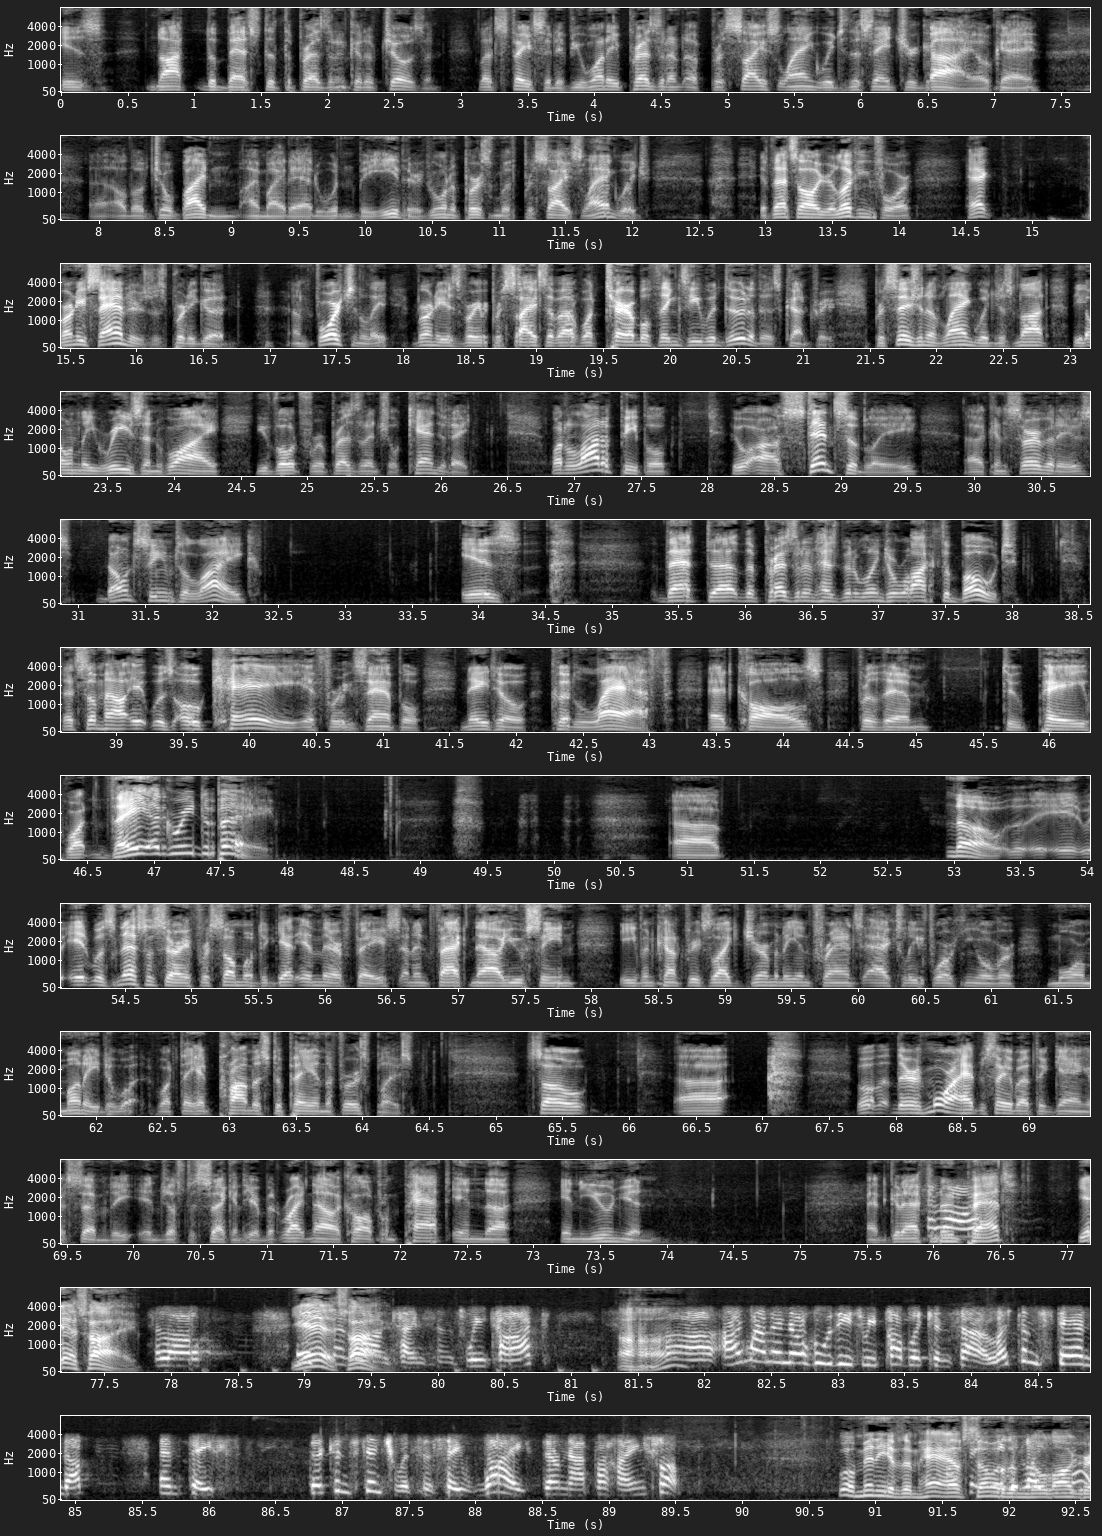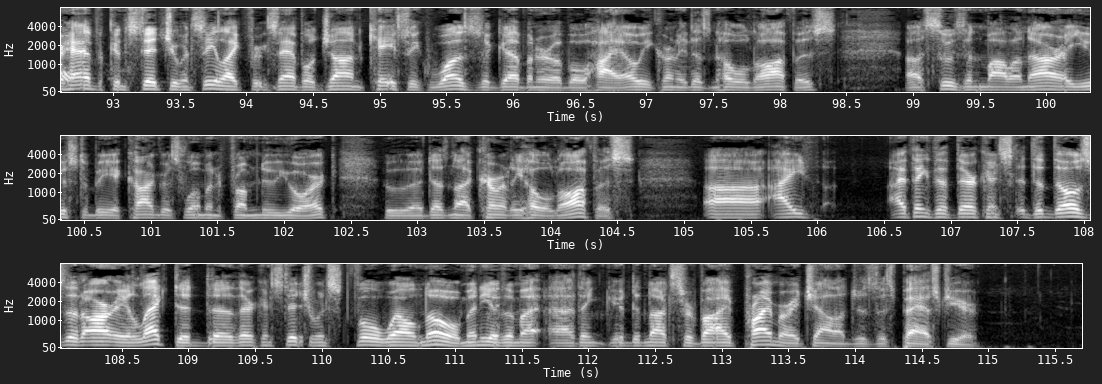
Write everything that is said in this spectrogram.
is not the best that the president could have chosen. Let's face it, if you want a president of precise language, this ain't your guy, okay? Uh, although Joe Biden, I might add, wouldn't be either. If you want a person with precise language, if that's all you're looking for, heck, Bernie Sanders is pretty good. Unfortunately, Bernie is very precise about what terrible things he would do to this country. Precision of language is not the only reason why you vote for a presidential candidate. What a lot of people who are ostensibly uh, conservatives don't seem to like is that uh, the president has been willing to rock the boat. That somehow it was okay if, for example, NATO could laugh at calls for them to pay what they agreed to pay. Uh, no, it, it was necessary for someone to get in their face, and in fact, now you've seen even countries like Germany and France actually forking over more money to what, what they had promised to pay in the first place. So, uh, well, there's more I have to say about the Gang of 70 in just a second here, but right now a call from Pat in uh, in Union. And good afternoon, Hello. Pat. Yes, hi. Hello. Yes, it's been hi. a long time since we talked. Uh huh. Uh, I want to know who these Republicans are. Let them stand up and face their constituents and say why they're not behind Trump. Well, many of them have. Some of them no like longer have a constituency. Like, for example, John Kasich was the governor of Ohio. He currently doesn't hold office. Uh, Susan Molinari used to be a congresswoman from New York who uh, does not currently hold office. Uh, I, I think that cons- that those that are elected, uh, their constituents full well know. Many of them, I, I think, did not survive primary challenges this past year.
